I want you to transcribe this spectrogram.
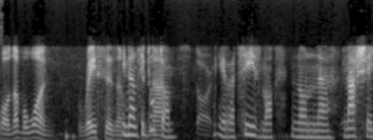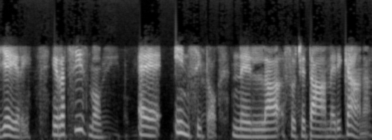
Well, number one, racism Innanzitutto, il razzismo non nasce ieri. Il razzismo è insito nella società americana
